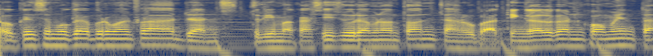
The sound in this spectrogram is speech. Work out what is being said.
Oke, semoga bermanfaat dan terima kasih sudah menonton. Jangan lupa tinggalkan komentar.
